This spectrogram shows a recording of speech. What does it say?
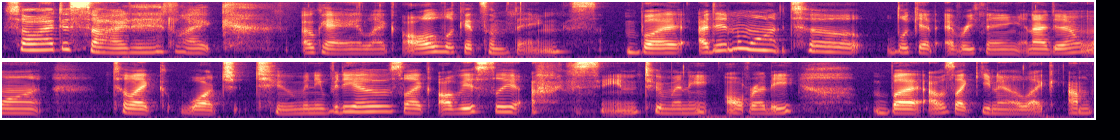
So I decided, like, okay, like, I'll look at some things, but I didn't want to look at everything, and I didn't want to, like, watch too many videos. Like, obviously, I've seen too many already, but I was like, you know, like, I'm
